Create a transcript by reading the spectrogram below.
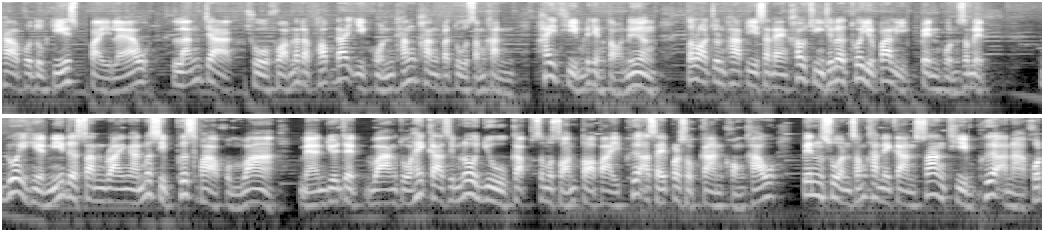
ชาวโปรตุเกสไปแล้ว หลังจากโชว์ฟอร์มระดับท็อปได้อีกหนทั้งพังประตูสำคัญ ให้ทีมได้อย่างต่อเนื่อง ตลอดจนพาปีแสดงเข้าชิงชนะเลิศถ้วยยูโรปาลีกเป็นผลสำเร็จ ด้วยเหตุนี้เดอะซันรายงานเมื่อ 10 พฤษภาคมว่า แมนยูเต็ดวางตัวให้กาซิมโรอยู่กับสโมสรต่อไป เพื่ออาศัยประสบการณ์ของเขา เป็นส่วนสำคัญในการสร้างทีมเพื่ออนาคต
